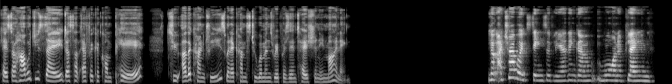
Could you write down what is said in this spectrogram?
Okay, so how would you say does South Africa compare to other countries when it comes to women's representation in mining? Look, I travel extensively. I think I'm more on a plane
